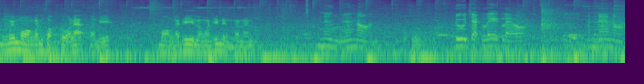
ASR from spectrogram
มึงไม่มองกันสองตัวแล้วตอนนี้ มองกันที่รางวัลที่หนึ่งเท่านั้นหนึ่งแน่นอน โอ้โหดูจากเลขแล้ว เออมันแน่นอน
